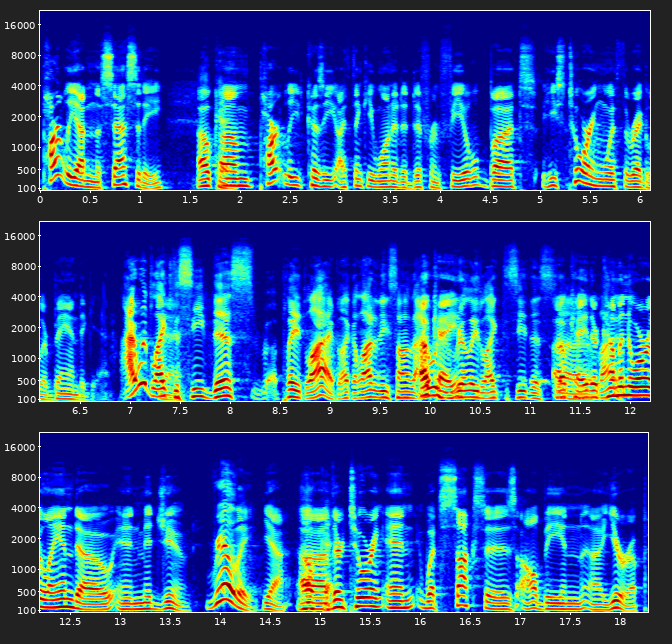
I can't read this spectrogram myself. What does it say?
partly out of necessity. Okay. Um, partly because he, I think he wanted a different feel, but he's touring with the regular band again. I would like Yeah. to see this played live. Like a lot of these songs, Okay. I would really like to see this. uh, Okay, they're live. coming to Orlando in mid June. Really? Yeah, uh, Okay. they're touring, and what sucks is I'll be in uh, Europe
